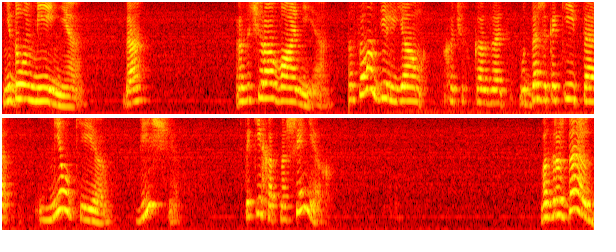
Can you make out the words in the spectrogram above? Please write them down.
Недоумение, да? Разочарование. На самом деле я вам хочу сказать, вот даже какие-то мелкие вещи в таких отношениях возрождают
